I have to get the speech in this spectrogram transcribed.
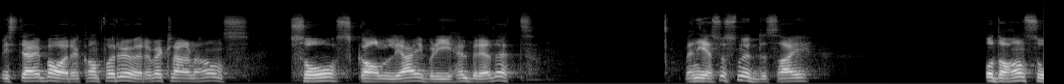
hvis jeg bare kan få røre ved klærne hans, så skal jeg bli helbredet. Men Jesus snudde seg, og da han så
